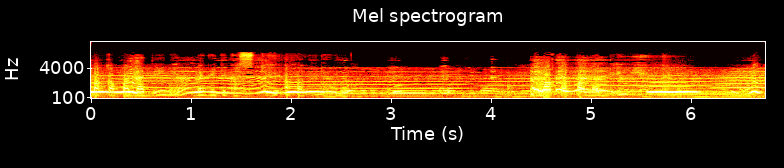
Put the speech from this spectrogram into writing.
Makapaladingit lagi ti kastoy apagdan. Makapaladingit.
